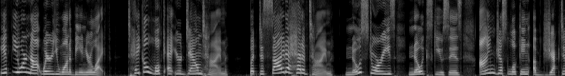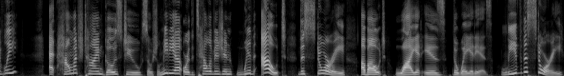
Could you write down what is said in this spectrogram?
If you are not where you want to be in your life, take a look at your downtime, but decide ahead of time no stories, no excuses. I'm just looking objectively at how much time goes to social media or the television without the story about why it is the way it is. Leave the story,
